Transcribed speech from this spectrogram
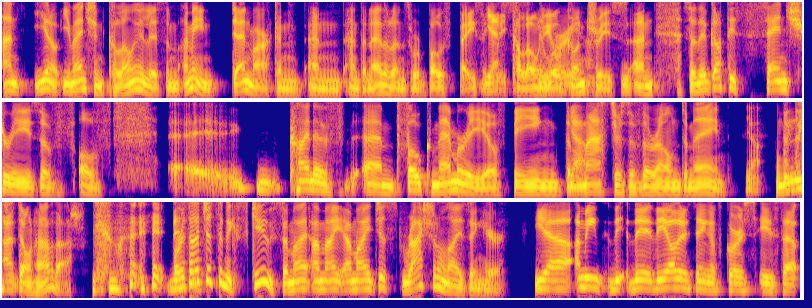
and you know, you mentioned colonialism. I mean, Denmark and and and the Netherlands were both basically Yes, colonial were, yeah. countries, and so they've got these centuries of of uh, kind of um, folk memory of being the Yeah. masters of their own domain. Yeah. And we, And- we just and- don't have that. or is that is- just an excuse? Am I am I am I just rationalizing here? Yeah, I mean, the, the, the other thing, of course, is that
